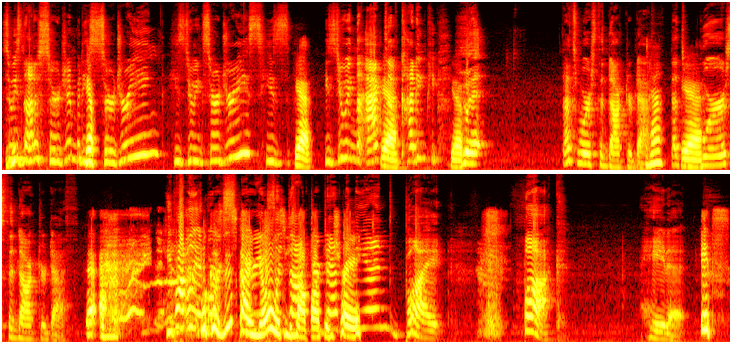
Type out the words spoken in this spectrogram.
So he's not a surgeon, but he's Yeah. surgerying. He's doing surgeries. He's Yeah. he's doing the act Yeah. of cutting people. Yep. That's worse than Doctor Death. Uh-huh. That's Yeah. worse than Doctor Death. He probably because Well, this guy knows he's not Dr. fucking Death trained. End, but fuck, hate it. it's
